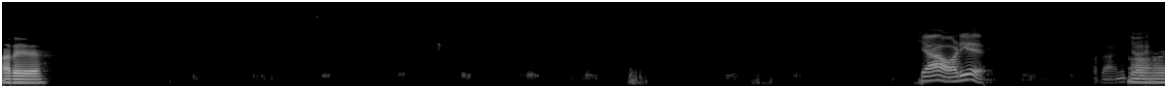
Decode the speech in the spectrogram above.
अरे क्या ऑडियो पता नहीं क्या है। हाँ,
